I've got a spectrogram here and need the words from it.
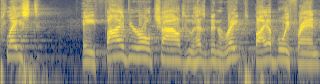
placed a five year old child who has been raped by a boyfriend,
